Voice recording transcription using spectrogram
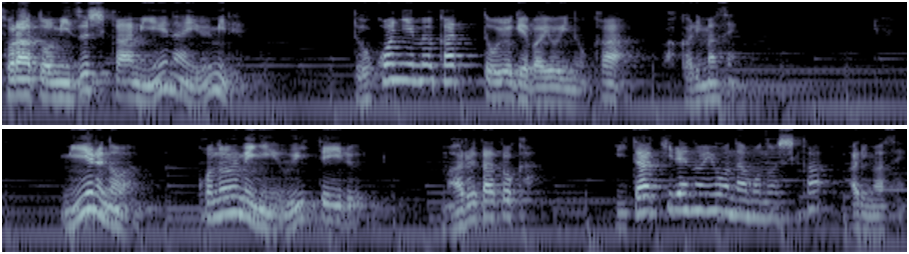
空と水しか見えない海でどこに向かって泳げばよいのか分かりません。見えるのはこの海に浮いている丸太とか板切れのようなものしかありません。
